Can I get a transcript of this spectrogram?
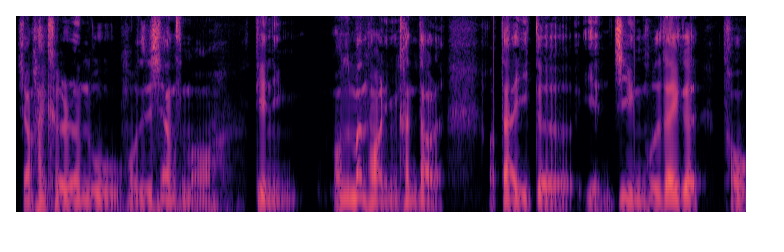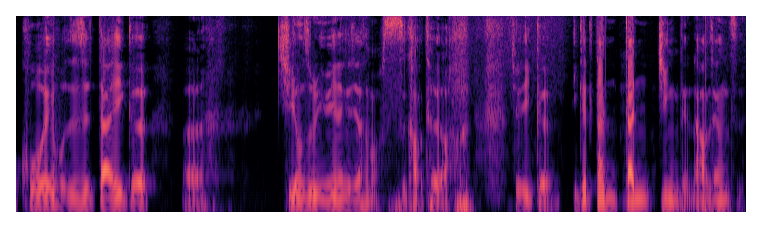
像骇客任务，或者是像什么电影或者漫画里面看到了，哦，戴一个眼镜，或者戴一个头盔，或者是戴一个呃。七龙珠里面那个叫什么斯考特哦，就一个一个单单镜的，然后这样子，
